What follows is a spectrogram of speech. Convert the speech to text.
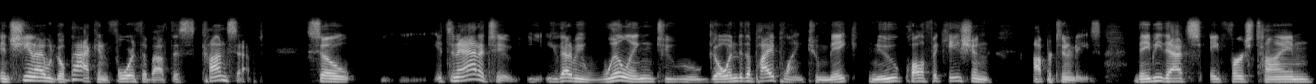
And she and I would go back and forth about this concept. So it's an attitude. You got to be willing to go into the pipeline to make new qualification opportunities. Maybe that's a first time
